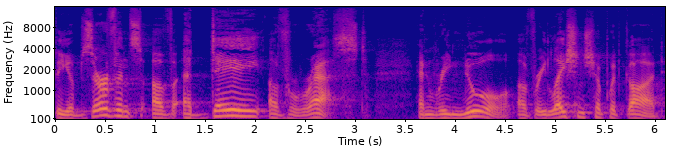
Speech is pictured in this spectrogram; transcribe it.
the observance of a day of rest and renewal of relationship with God.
